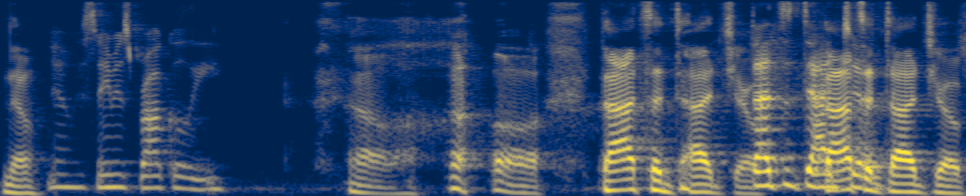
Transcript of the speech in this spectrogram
No. No, his name is Broccoli. Oh, that's a dad joke. That's a dad That's joke. a dad joke.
